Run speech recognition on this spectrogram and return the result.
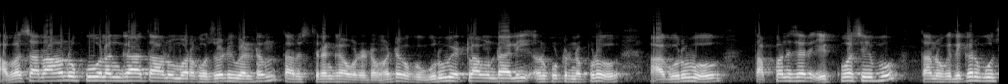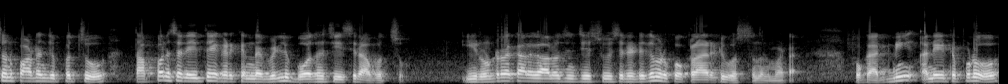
అవసరానుకూలంగా తాను మరొక చోటికి వెళ్ళటం తాను స్థిరంగా ఉండటం. అంటే ఒక గురువు ఎట్లా ఉండాలి అనుకుంటున్నప్పుడు ఆ గురువు తప్పనిసరి ఎక్కువసేపు తాను ఒక దగ్గర కూర్చొని పాఠం చెప్పొచ్చు తప్పనిసరి అయితే ఎక్కడికైనా వెళ్ళి బోధ చేసి రావచ్చు. ఈ రెండు రకాలుగా ఆలోచన చేసి చూసేటట్టయితే మనకు ఒక క్లారిటీ వస్తుందన్నమాట. ఒక అగ్ని అనేటప్పుడు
